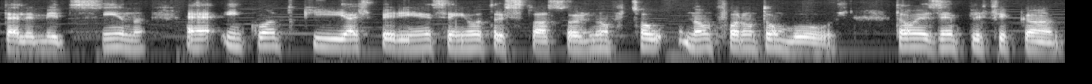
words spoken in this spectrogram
telemedicina, é, enquanto que a experiência em outras situações não, não foram tão boas. Então, exemplificando,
